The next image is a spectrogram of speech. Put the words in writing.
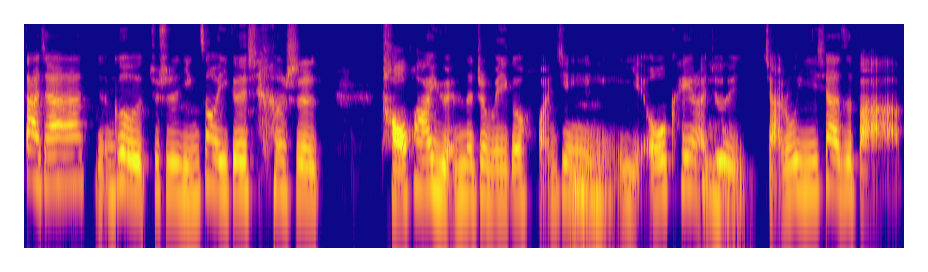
大家能够就是营造一个 像是。桃花源的这么一个环境也 OK 了，就假如一下子把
